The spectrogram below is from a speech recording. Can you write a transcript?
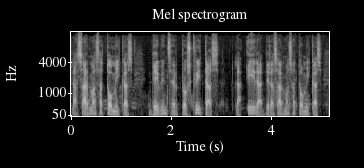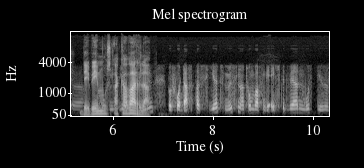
las armas atómicas deben ser proscritas, la era de las armas atómicas debemos acabarla. Bevor das passiert, müssen Atomwaffen geächtet werden, muss dieses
